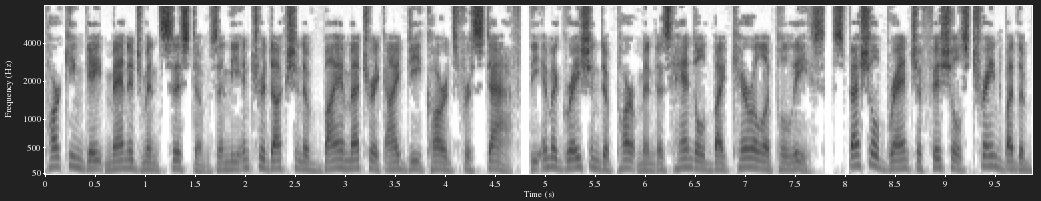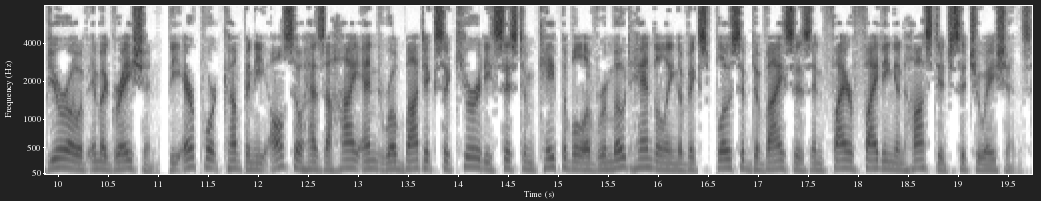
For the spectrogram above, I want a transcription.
parking gate management systems, and the introduction of biometric ID cards for staff. The Immigration Department is handled by Kerala Police, special branch officials trained by the Bureau of Immigration. The airport company also has a high end robotic security system capable of remote handling of explosive devices and fire fighting and hostage situations.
